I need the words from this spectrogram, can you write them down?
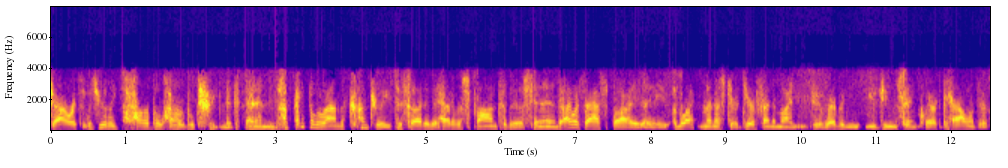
showers. It was really horrible, horrible treatment. And people around the country decided they had to respond to this. And I was asked by a, a black minister, a dear friend of mine, Reverend Eugene St. Clair Callender,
